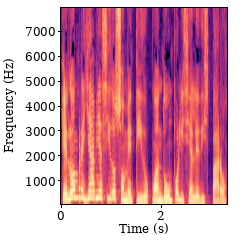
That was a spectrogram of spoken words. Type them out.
que el hombre ya había sido sometido cuando un policía le disparó.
